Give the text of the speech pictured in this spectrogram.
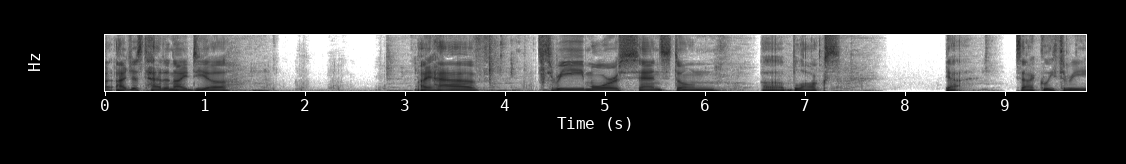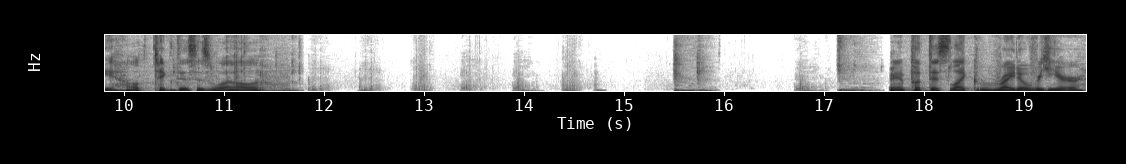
Know what? I just had an idea. I have three more sandstone uh, blocks. Yeah, exactly three. I'll take this as well. We're gonna put this like right over here.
